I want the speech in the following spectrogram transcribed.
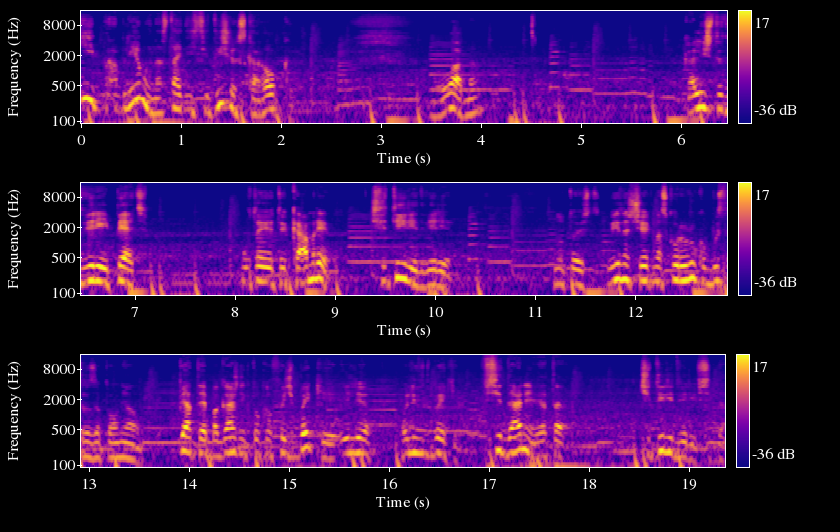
Какие проблемы на 110 тысячах с коробкой? Ну ладно. Количество дверей 5. У Toyota Camry 4 двери. Ну, то есть, видно, человек на скорую руку быстро заполнял. Пятый багажник только в фэтчбеке или в лифтбеке. В седане это 4 двери всегда.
